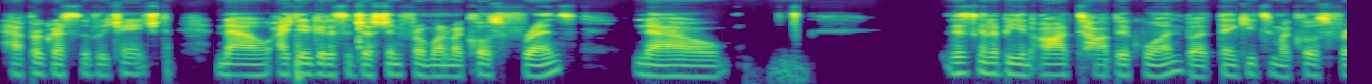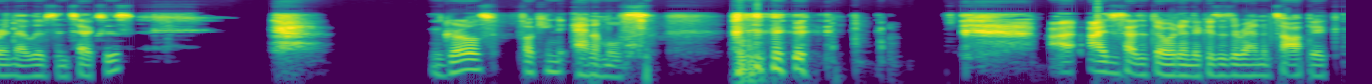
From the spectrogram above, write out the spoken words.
have progressively changed. Now, I did get a suggestion from one of my close friends. Now, this is going to be an odd topic one, but thank you to my close friend that lives in Texas. Girls, fucking animals. I, I just had to throw it in there because it's a random topic.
